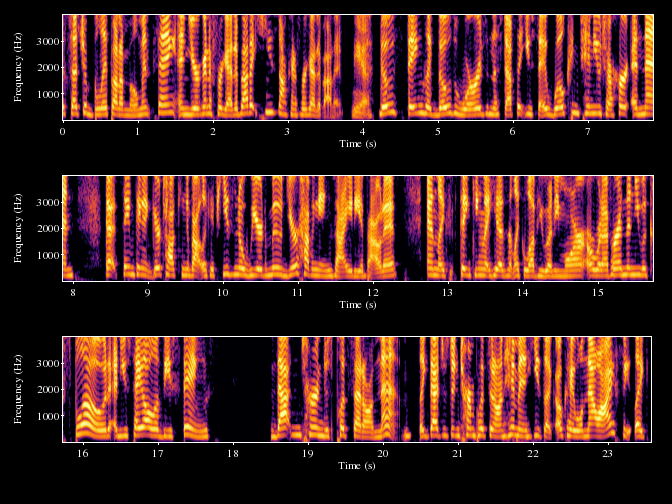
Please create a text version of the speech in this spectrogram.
such a blip on a moment thing and you're going to forget about it, he's not going to forget about it. Yeah. Those things, like those words and the stuff that you say will continue to hurt. And then that same thing that you're talking about, like if he's in a weird mood, you're having anxiety about it and like thinking that he doesn't like love you anymore or whatever. And then you explode and you say all of these things that in turn just puts that on them. Like that just in turn puts it on him. And he's like, okay, well, now I feel like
